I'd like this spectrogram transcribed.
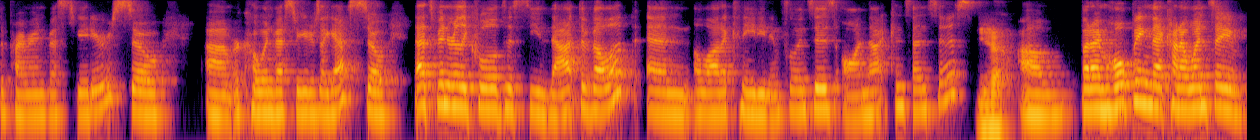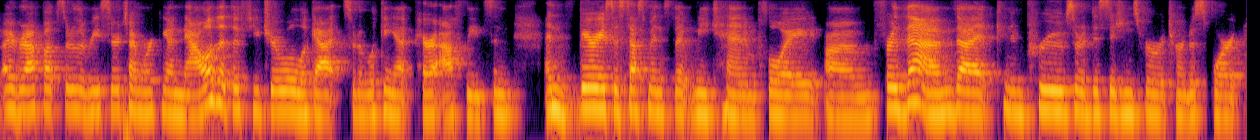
the primary investigators. So um, or co-investigators, I guess. So that's been really cool to see that develop and a lot of Canadian influences on that consensus. Yeah. Um, but I'm hoping that kind of once I, I wrap up sort of the research I'm working on now, that the future will look at sort of looking at para athletes and and various assessments that we can employ um, for them that can improve sort of decisions for return to sport.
